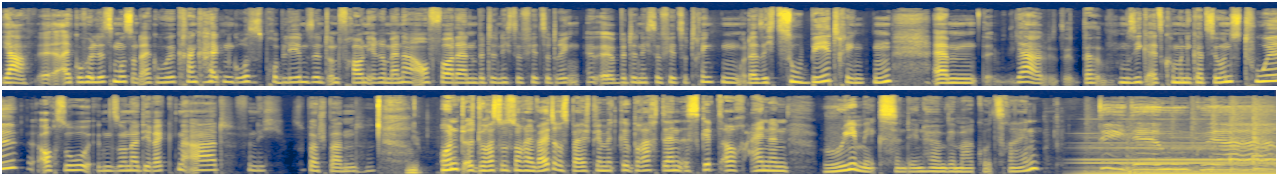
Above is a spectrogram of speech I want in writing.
ja, äh, Alkoholismus und Alkoholkrankheiten ein großes Problem sind und Frauen ihre Männer auffordern, bitte nicht so viel zu trinken, äh, bitte nicht so viel zu trinken oder sich zu betrinken. Ähm, ja, Musik als Kommunikationstool, auch so in so einer direkten Art, finde ich super spannend. Mhm. Ja. Und äh, du hast uns noch ein weiteres Beispiel mitgebracht, denn es gibt auch einen Remix, in den hören wir mal kurz rein. Die Also es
